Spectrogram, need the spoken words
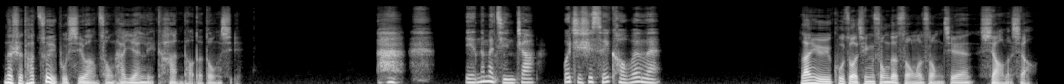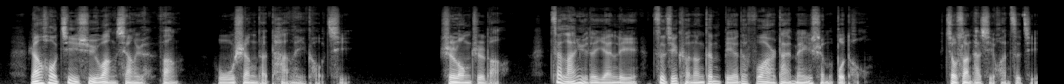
那是他最不希望从他眼里看到的东西。啊，别那么紧张，我只是随口问问。蓝雨故作轻松的耸了耸肩，笑了笑，然后继续望向远方，无声的叹了一口气。石龙知道，在蓝雨的眼里，自己可能跟别的富二代没什么不同。就算他喜欢自己，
